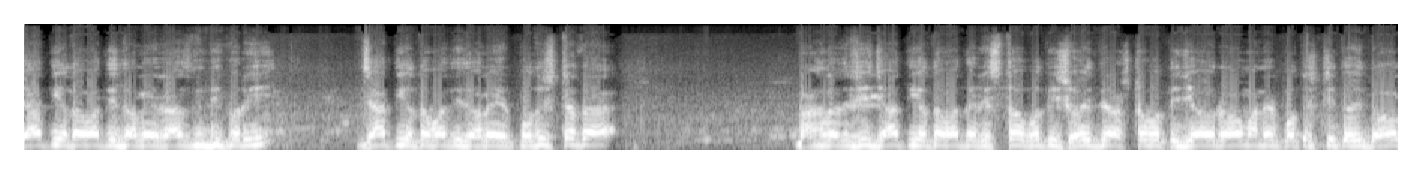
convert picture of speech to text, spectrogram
জাতীয়তাবাদী দলের রাজনীতি করি, জাতীয়তাবাদী দলের প্রতিষ্ঠাতা, বাংলাদেশি জাতীয়তাবাদের স্থপতি, শহীদ রাষ্ট্রপতি জিয়াউর রহমানের প্রতিষ্ঠিত এই দল,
